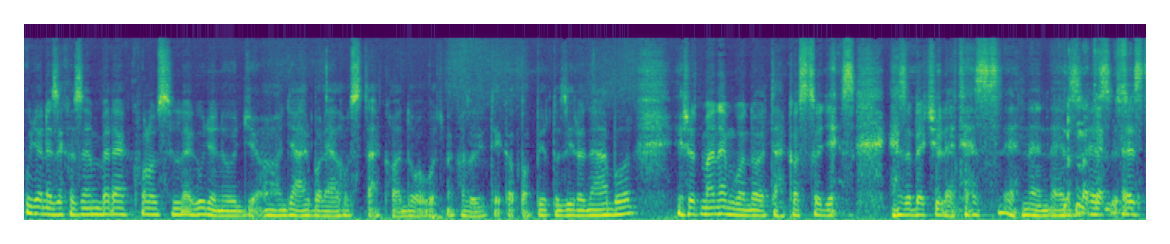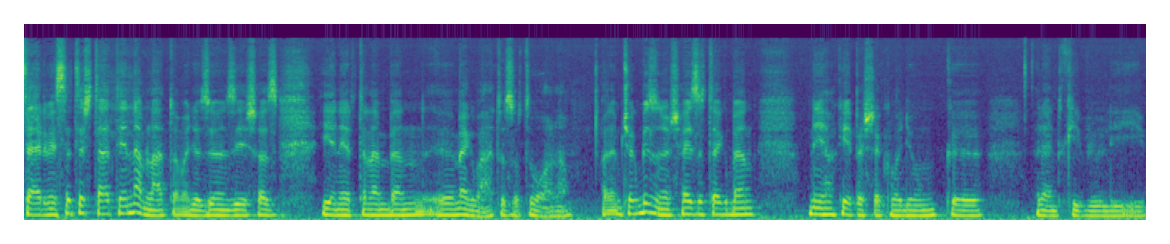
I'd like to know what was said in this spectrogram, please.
ugyanezek az emberek valószínűleg ugyanúgy a gyárból elhozták a dolgot, meg hazavitték a papírt az irodából, és ott már nem gondolták azt, hogy ez, ez a becsület, ez, ez, ez, ez, ez természetes. Tehát én nem látom, hogy az önzés az ilyen értelemben megváltozott volna hanem csak bizonyos helyzetekben néha képesek vagyunk rendkívüli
